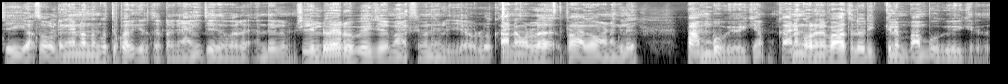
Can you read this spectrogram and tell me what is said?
ചെയ്യുക. സോൾഡറിങ് ഒന്നും കുത്തി പറിക്കരുത് കേട്ടോ. ഞാനീ ചെയ്ത പോലെ. എന്തെങ്കിലും ഷീൽഡ് വയർ ഉപയോഗിച്ച് മാക്സിമം നിങ്ങൾ ചെയ്യാവുള്ളൂ. കനമുള്ള ഭാഗമാണെങ്കിൽ പമ്പ് ഉപയോഗിക്കാം. കനം കുറഞ്ഞ ഭാഗത്തിൽ ഒരിക്കലും പമ്പ് ഉപയോഗിക്കരുത്.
